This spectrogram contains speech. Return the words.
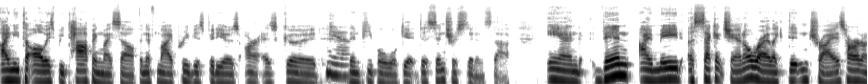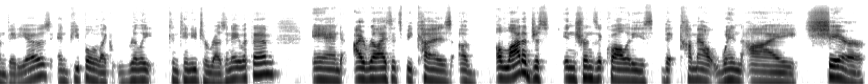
i need to always be topping myself and if my previous videos aren't as good Yeah. then people will get disinterested in stuff. And then I made a second channel where I like didn't try as hard on videos and people like really continued to resonate with them. And I realized it's because of a lot of just intrinsic qualities that come out when I share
